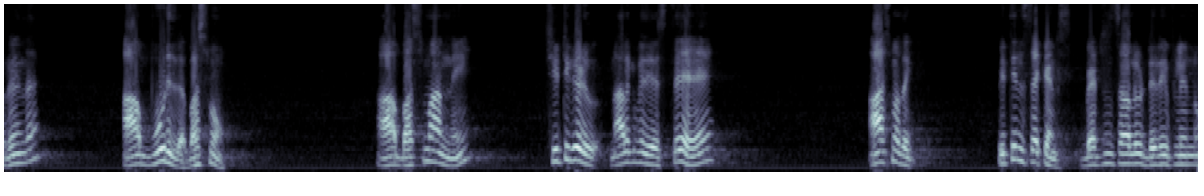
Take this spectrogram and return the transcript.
అర్థమైందా? ఆ బూడిద భస్మం. ఆ భస్మాన్ని చిటికెడు నాలుగు మీద వేస్తే ఆస్మ తగ్గి విత్ ఇన్ సెకండ్స్ బెటన్సాలు డెరిఫ్లిన్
